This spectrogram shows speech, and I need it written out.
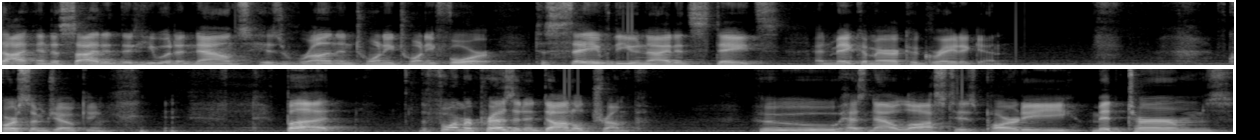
and decided that he would announce his run in 2024 to save the United States and make America great again. of course, I'm joking. but the former president, Donald Trump, who has now lost his party midterms,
